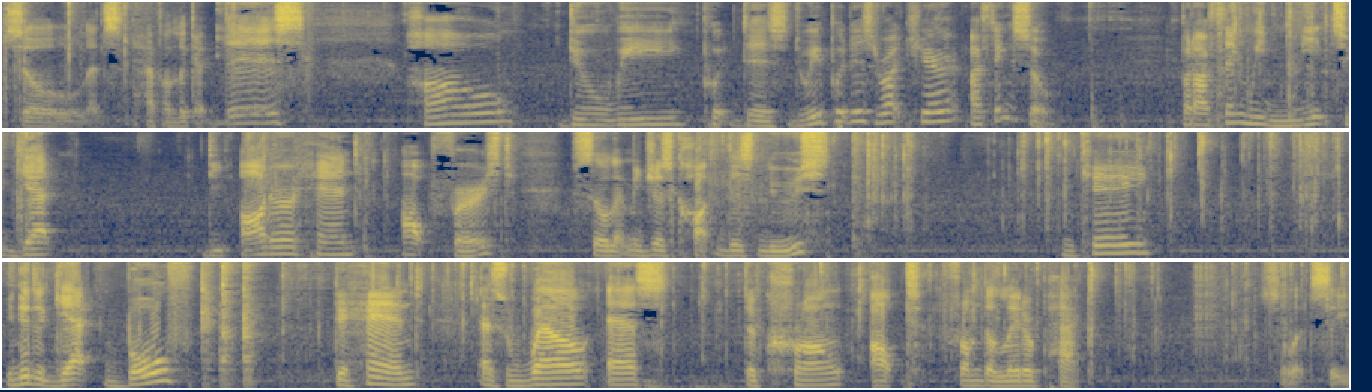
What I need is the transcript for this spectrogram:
so let's have a look at this. How do we put this? Do we put this right here? I think so. But I think we need to get the other hand out first. So let me just cut this loose. Okay. You need to get both the hand as well as the crown out from the little pack so let's see.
